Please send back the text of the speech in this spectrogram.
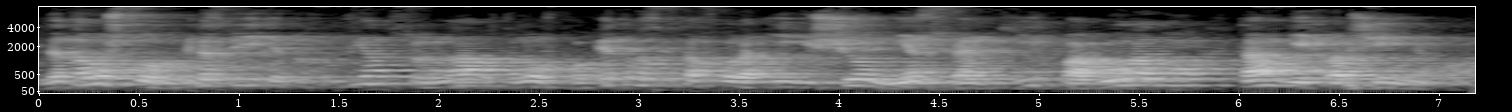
для того, чтобы перераспределить эту субвенцию на установку этого светофора и еще нескольких по городу, там, где их вообще не было.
